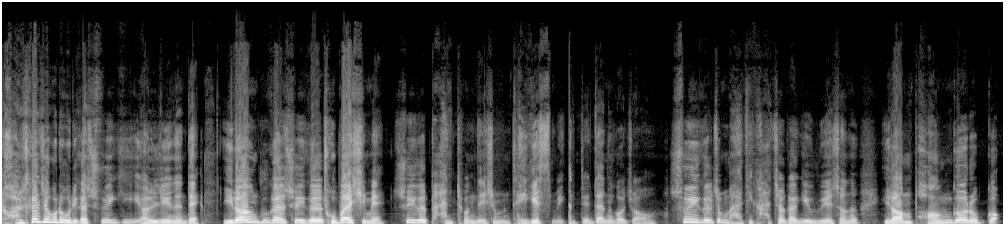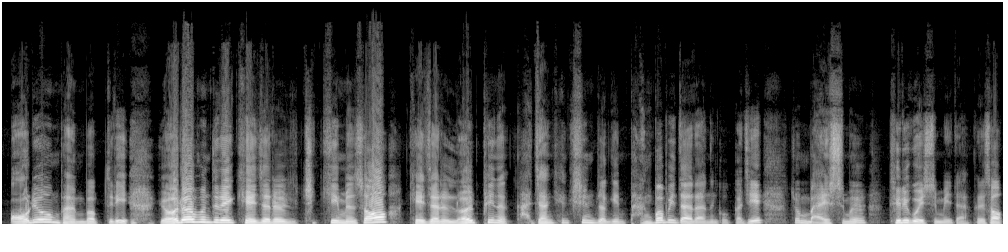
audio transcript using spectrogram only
결과적으로 우리가 수익이 열리는데 이런 구간 수익을 조바심에 수익을 반토막 내시면 되겠습니까? 안 된다는 거죠. 수익을 좀 많이 가져가기 위해서는 이런 번거롭고 어려운 방법들이 여러분들의 계좌를 지키면서 계좌를 넓히는 가장 핵심적인 방법이다라는 것까지 좀 말씀을 드리고 있습니다. 그래서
